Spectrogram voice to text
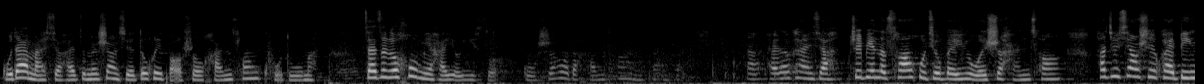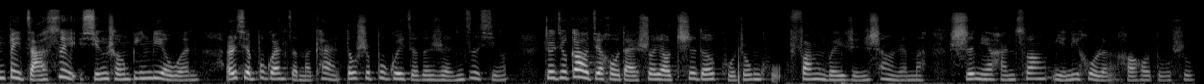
古代嘛，小孩子们上学都会饱受寒窗苦读嘛。在这个后面还有一所古时候的寒窗。抬头看一下，这边的窗户就被誉为是寒窗，它就像是一块冰被砸碎，形成冰裂纹，而且不管怎么看都是不规则的人字形。这就告诫后代说要吃得苦中苦，方为人上人嘛。十年寒窗，勉励后人好好读书。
